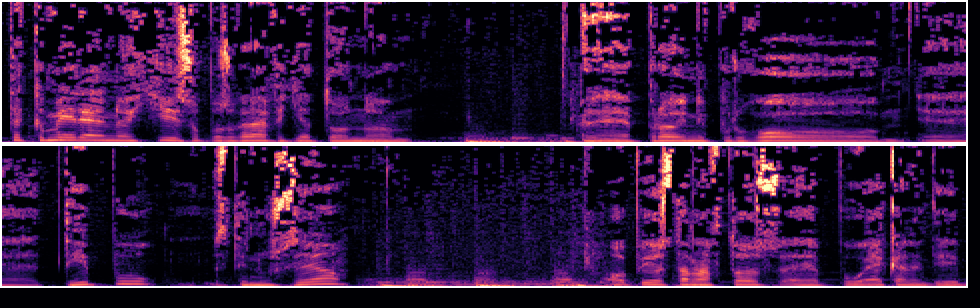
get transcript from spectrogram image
Τεκμήρια ενοχής όπως γράφει και τον ε, πρώην Υπουργό ε, Τύπου στην ουσία ο οποίος ήταν αυτός ε, που έκανε την,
